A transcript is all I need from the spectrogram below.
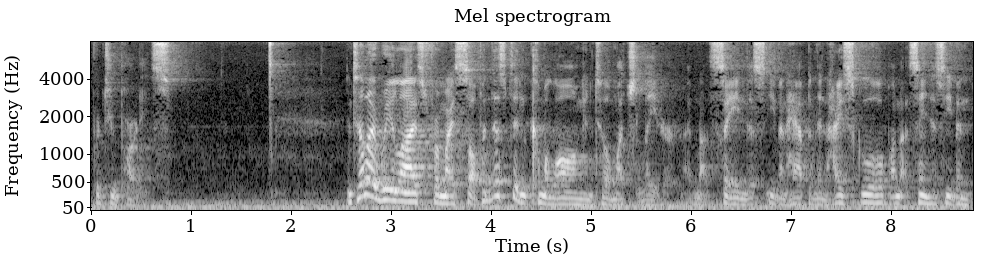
for two parties until I realized for myself, and this didn't come along until much later. I'm not saying this even happened in high school. I'm not saying this even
